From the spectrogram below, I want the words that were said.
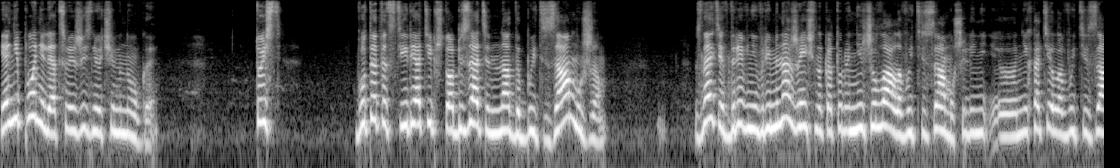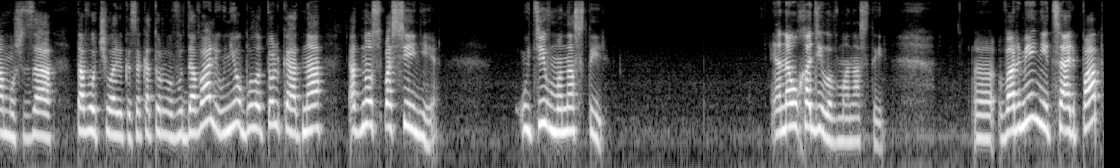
И они поняли от своей жизни очень многое. То есть вот этот стереотип, что обязательно надо быть замужем, знаете, в древние времена женщина, которая не желала выйти замуж или не, э, не хотела выйти замуж за того человека, за которого выдавали, у нее было только одна, одно спасение – уйти в монастырь. И она уходила в монастырь. Э, в Армении царь пап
